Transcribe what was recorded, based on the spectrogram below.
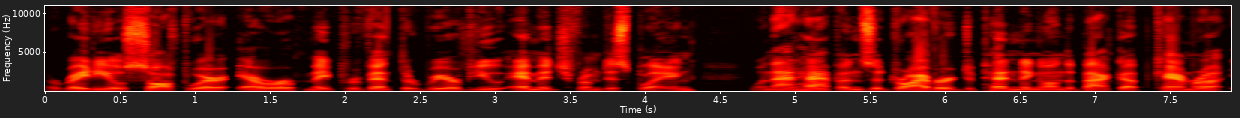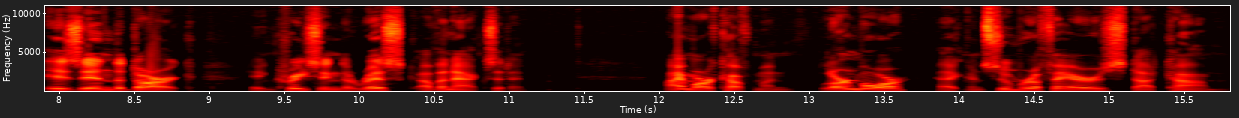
A radio software error may prevent the rear view image from displaying. When that happens, a driver depending on the backup camera is in the dark, increasing the risk of an accident. I'm Mark Huffman. Learn more at consumeraffairs.com.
